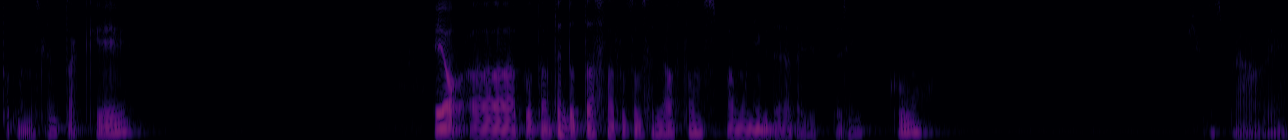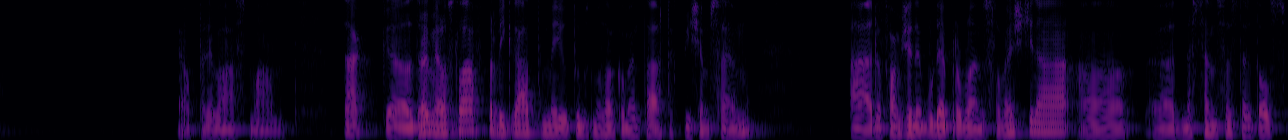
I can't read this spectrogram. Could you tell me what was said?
tohle myslím taky. Jo, uh, byl tam ten dotaz na to, co jsem měl v tom spamu někde, takže vteřinku. Všechny zprávy. Jo, tady vás mám. Tak eh, zdravím Jaroslav, prvýkrát mi YouTube zmazal komentář, tak píšem sem. A doufám, že nebude problém slovenština. A eh, dnes jsem se stretl s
